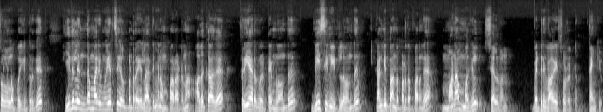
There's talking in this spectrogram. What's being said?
சூழ்நிலை போய்கிட்டு இருக்கு. இதில் இந்த மாதிரி முயற்சிகள் பண்ணுற எல்லாத்தையுமே நம்ம பாராட்டணும். அதுக்காக ஃப்ரீயாக இருக்கிற டைமில் வந்து பிசி நீட்டில் வந்து கண்டிப்பாக அந்த படத்தை பாருங்கள் மனம் மகிழ் செல்வன். வெற்றி வாகை சொல்லட்டும் தேங்க்யூ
